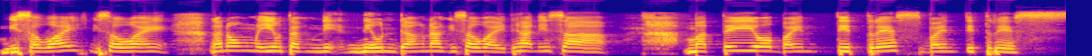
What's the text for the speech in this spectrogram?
gisaway gisaway nganong mayong tag ni, niundang na gisaway diha ni sa Mateo 23:23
